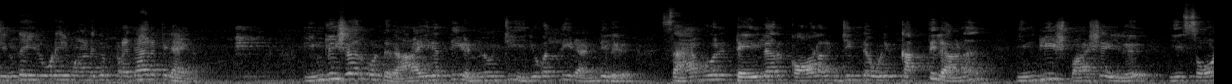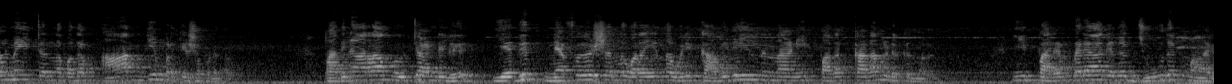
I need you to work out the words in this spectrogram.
ചിന്തയിലൂടെയുമാണ് ഇത് പ്രചാരത്തിലായത്. ഇംഗ്ലീഷുകാർ കൊണ്ട് ആയിരത്തി എണ്ണൂറ്റി ഇരുപത്തി രണ്ടിൽ സാമുവൽ ടൈലർ കോളർജിന്റെ ഒരു കത്തിലാണ് ഇംഗ്ലീഷ് ഭാഷയിൽ ഈ സോൾമേറ്റ് എന്ന പദം ആദ്യം പ്രത്യക്ഷപ്പെടുന്നത്. പതിനാറാം നൂറ്റാണ്ടിൽ എദിത് നെഫേഷ് എന്ന് പറയുന്ന ഒരു കവിതയിൽ നിന്നാണ് ഈ പദം കടമെടുക്കുന്നത്. ഈ പരമ്പരാഗത ജൂതന്മാർ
